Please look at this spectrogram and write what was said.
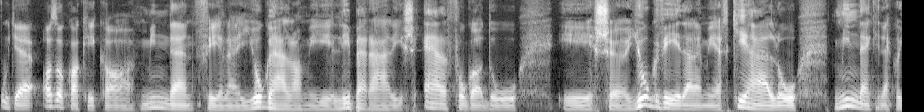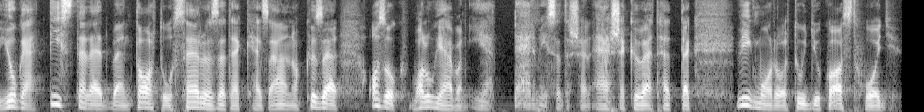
ugye azok, akik a mindenféle jogállami, liberális, elfogadó és jogvédelemért kiálló, mindenkinek a jogát tiszteletben tartó szervezetekhez állnak közel, azok valójában ilyet természetesen el se követhettek. Vigmonról tudjuk azt, hogy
